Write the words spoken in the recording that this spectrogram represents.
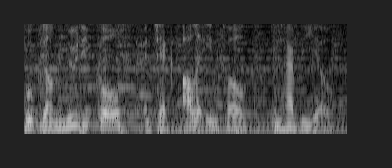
Boek dan nu die call en check alle info in haar bio.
